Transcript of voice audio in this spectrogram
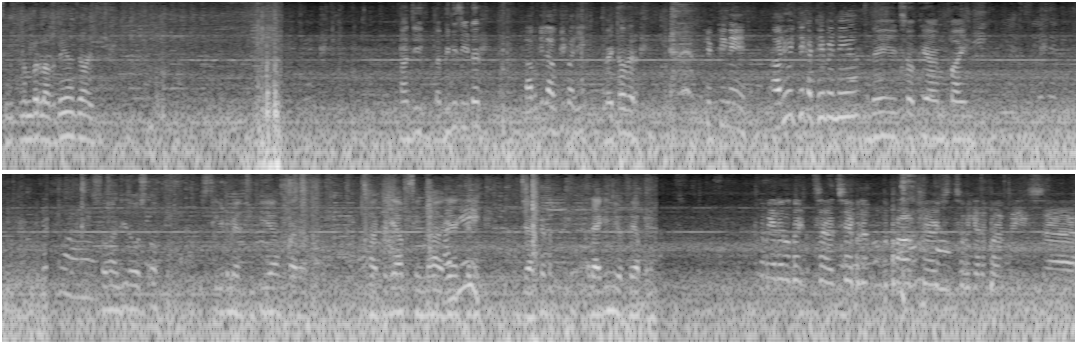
ਸੀਟ ਨੰਬਰ ਲੱਭਦੇ ਆ ਜਹਾਜ਼ ਹਾਂਜੀ ਲੱਭੀ ਨਹੀਂ ਸੀਟ ਲੱਭ ਗਈ ਲੱਭ ਗਈ ਭਾਜੀ ਬੈਠੋ ਫਿਰ 50 ਨੇ ਆਜੋ ਇੱਥੇ ਇਕੱਠੇ ਬੈਠੇ ਆ ਨਹੀਂ it's okay I am fine so ਹਾਂਜੀ ਦੋਸਤੋ ਸੀਟ ਮਿਲ ਚੁੱਕੀ ਆ ਪਰ ਥੱਕ ਗਿਆ ਪਸੀਨਾ ਆ ਗਿਆ ਹਾਂਜੀ। ਇੱਕ ਜੈਕਟ ਰਹਿ ਗਈ ਸੀ ਉੱਥੇ ਆਪਣੀ It'll be a little bit uh, turbulent on departures until we get above these uh,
